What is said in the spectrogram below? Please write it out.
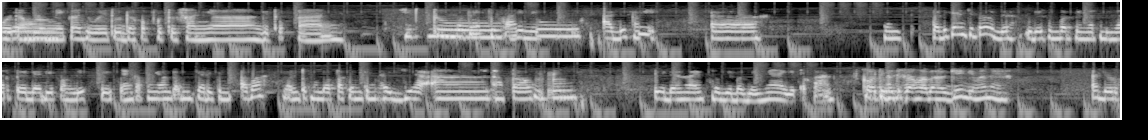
buat yang Iya. belum nikah juga itu udah keputusannya gitu kan. Gitu. Tapi gini, ada sih eh, tadi kan kita udah udah sempat dengar-dengar tuh dari pembisnis yang katanya untuk mencari ke- apa untuk mendapatkan kebahagiaan atau Mm-mm. ya dan lain sebagainya gitu kan. Kalau tiba-tiba nggak bahagia gimana ya? Aduh,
